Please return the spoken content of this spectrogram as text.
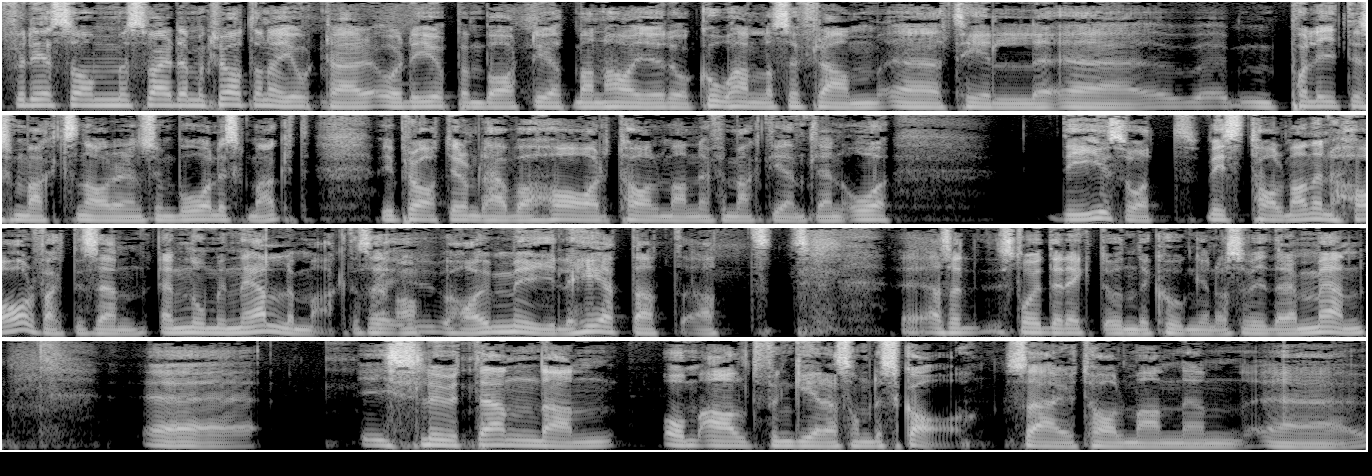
För det som Sverigedemokraterna har gjort här, och det är uppenbart, det är att man har ju då kohandlat sig fram eh, till eh, politisk makt snarare än symbolisk makt. Vi pratar ju om det här, vad har talmannen för makt egentligen? Och det är ju så att visst, talmannen har faktiskt en, en nominell makt. Alltså, Har ju möjlighet att, att eh, alltså, stå ju direkt under kungen och så vidare. Men eh, i slutändan, om allt fungerar som det ska, så är ju talmannen eh,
